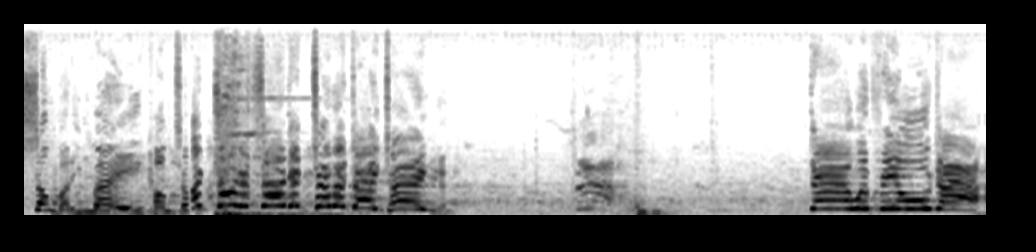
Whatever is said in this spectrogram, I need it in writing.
Somebody may come to. I'm trying to sound intimidating! Order!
